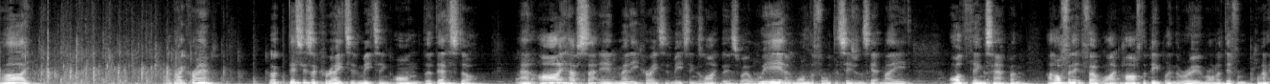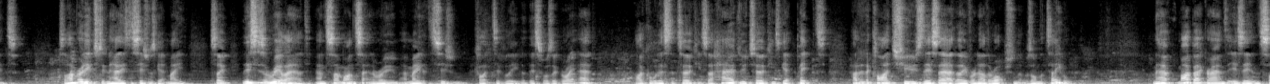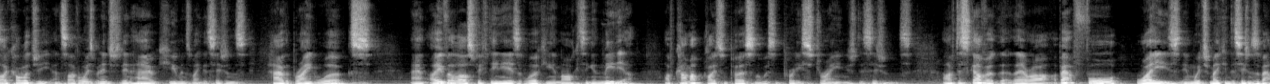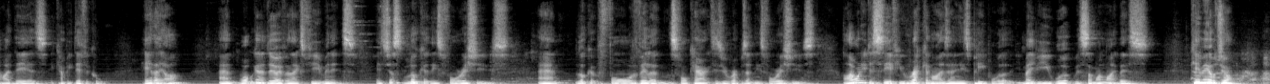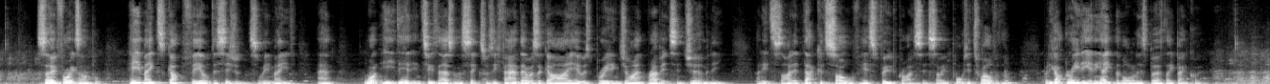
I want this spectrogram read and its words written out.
Hi. What a great crowd. Look, this is a creative meeting on the Death Star. And I have sat in many creative meetings like this where weird and wonderful decisions get made, odd things happen, and often it felt like half the people in the room were on a different planet. So I'm really interested in how these decisions get made. So this is a real ad, and someone sat in a room and made a decision collectively that this was a great ad. I call this the turkey. So how do turkeys get picked? How did a client choose this ad over another option that was on the table? Now, my background is in psychology, and so I've always been interested in how humans make decisions, how the brain works. And over the last 15 years of working in marketing and media, I've come up close and personal with some pretty strange decisions. I've discovered that there are about four ways in which making decisions about ideas it can be difficult. Here they are. And what we're going to do over the next few minutes is just look at these four issues and look at four villains, four characters who represent these four issues. And I want you to see if you recognize any of these people that maybe you work with someone like this. Kim Il Jong. So, for example, he makes gut feel decisions, or he made. And what he did in 2006 was he found there was a guy who was breeding giant rabbits in Germany, and he decided that could solve his food crisis. So he imported 12 of them, but he got greedy and he ate them all on his birthday banquet.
